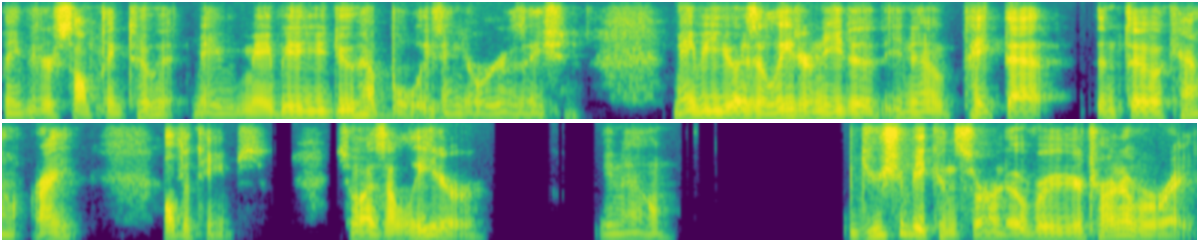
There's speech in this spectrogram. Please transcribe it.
maybe there's something to it. Maybe maybe you do have bullies in your organization. Maybe you as a leader need to you know take that into account, right? All the teams. So as a leader, you know, you should be concerned over your turnover rate,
